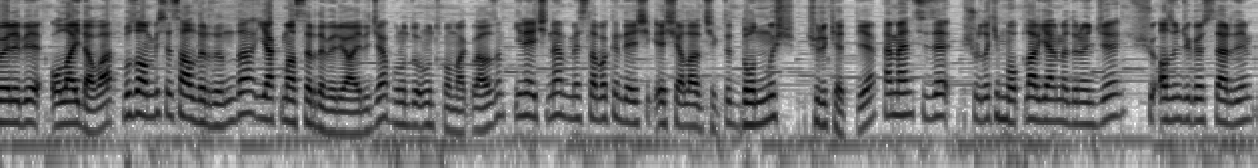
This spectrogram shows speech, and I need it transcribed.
Böyle bir olay da var. Bu zombi size saldırdığında yakma hasarı da veriyor ayrıca. Bunu da unutmamak lazım. Yine içinden mesela bakın değişik eşyalar çıktı. Donmuş çürük et diye. Hemen size şuradaki moblar gelmeden önce şu az önce gösterdiğim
